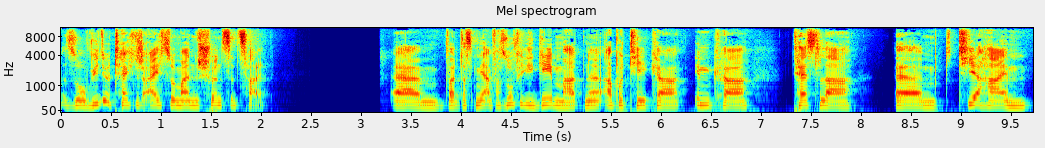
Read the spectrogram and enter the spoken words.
so videotechnisch eigentlich so meine schönste Zeit. Ähm, weil das mir einfach so viel gegeben hat, ne? Apotheker, Imker, Tesla, ähm, Tierheim,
